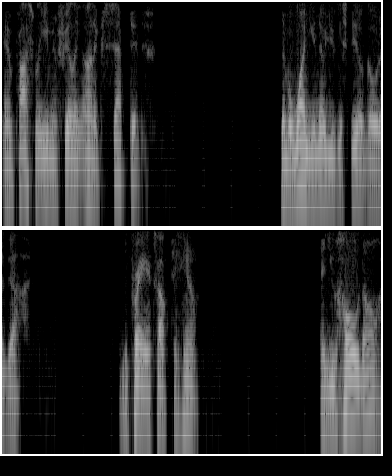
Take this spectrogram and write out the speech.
and possibly even feeling unaccepted. Number one, you know you can still go to God. You pray and talk to him. And you hold on.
